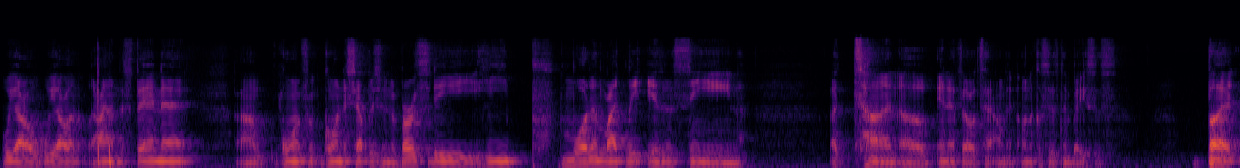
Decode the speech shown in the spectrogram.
We all, we all, I understand that. Um, going from going to Shepherd's University, he more than likely isn't seeing a ton of NFL talent on a consistent basis. But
